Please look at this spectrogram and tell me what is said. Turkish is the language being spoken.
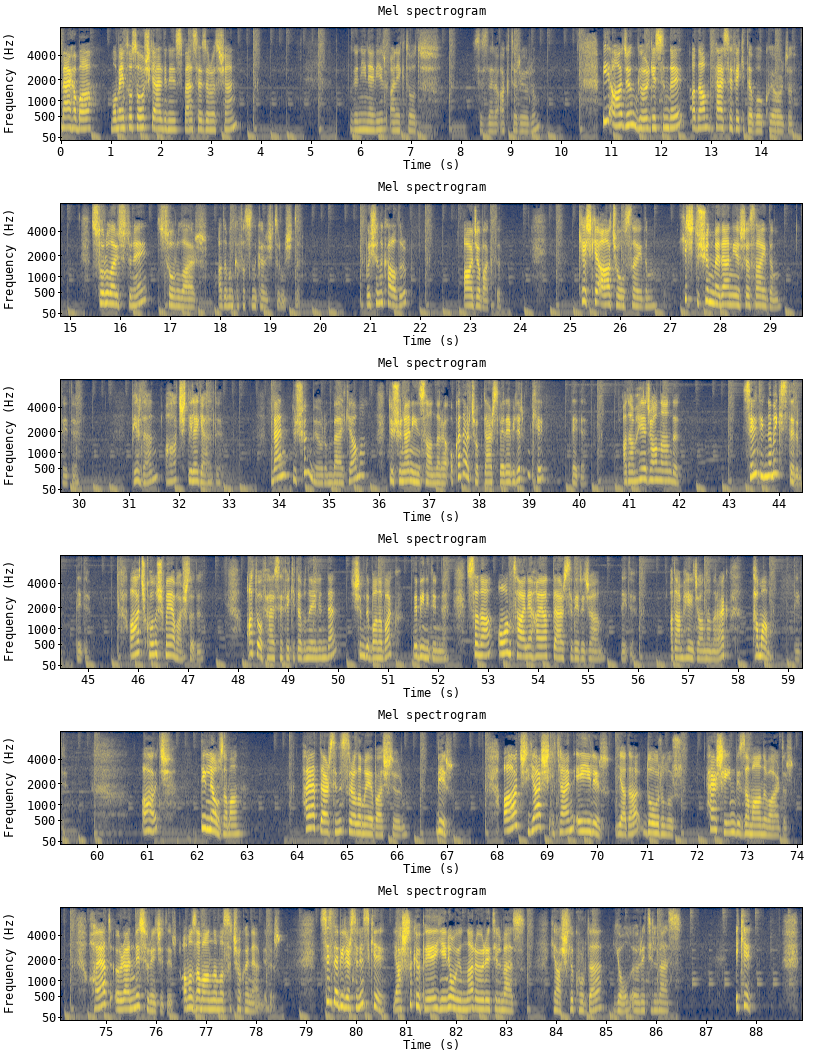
Merhaba, Momentos'a hoş geldiniz. Ben Sezer Özşen. Bugün yine bir anekdot sizlere aktarıyorum. Bir ağacın gölgesinde adam felsefe kitabı okuyordu. Sorular üstüne sorular adamın kafasını karıştırmıştı. Başını kaldırıp ağaca baktı. Keşke ağaç olsaydım. Hiç düşünmeden yaşasaydım dedi. Birden ağaç dile geldi. Ben düşünmüyorum belki ama düşünen insanlara o kadar çok ders verebilirim ki dedi. Adam heyecanlandı. Seni dinlemek isterim dedi. Ağaç konuşmaya başladı. At o felsefe kitabını elinden. Şimdi bana bak ve beni dinle. Sana 10 tane hayat dersi vereceğim dedi. Adam heyecanlanarak tamam dedi. Ağaç dinle o zaman. Hayat dersini sıralamaya başlıyorum. 1. Ağaç yaş iken eğilir ya da doğrulur. Her şeyin bir zamanı vardır. Hayat öğrenme sürecidir ama zamanlaması çok önemlidir. Siz de bilirsiniz ki yaşlı köpeğe yeni oyunlar öğretilmez. Yaşlı kurda yol öğretilmez. 2.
